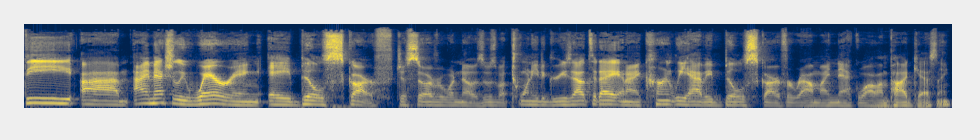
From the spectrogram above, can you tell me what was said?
The um, I'm actually wearing a Bills scarf, just so everyone knows. It was about 20 degrees out today, and I currently have a Bills scarf around my neck while I'm podcasting.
